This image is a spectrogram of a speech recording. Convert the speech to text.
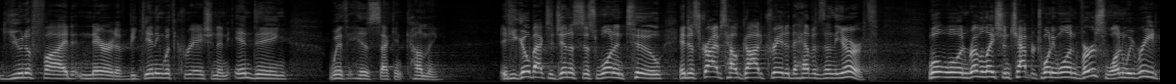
unified narrative, beginning with creation and ending with his second coming. If you go back to Genesis 1 and 2, it describes how God created the heavens and the earth. Well, well, in Revelation chapter 21, verse 1, we read,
